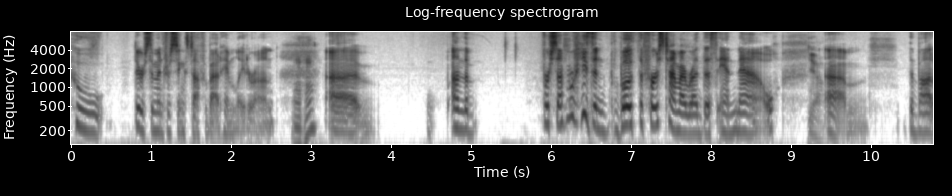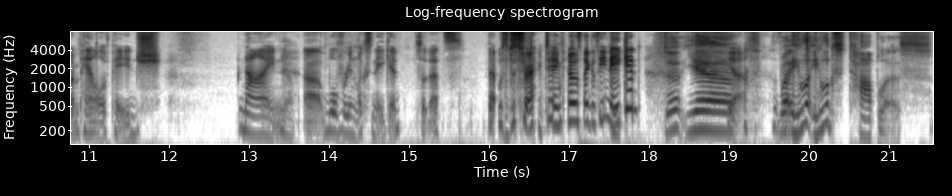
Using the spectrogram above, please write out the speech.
who there's some interesting stuff about him later on. Uh, on the for some reason, both the first time I read this and now, Yeah. Uh, the bottom panel of page nine, Yeah. uh, Wolverine looks naked. So that's that was distracting. I was like, is he naked? D- yeah. Yeah. Well, he, look, he looks topless.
